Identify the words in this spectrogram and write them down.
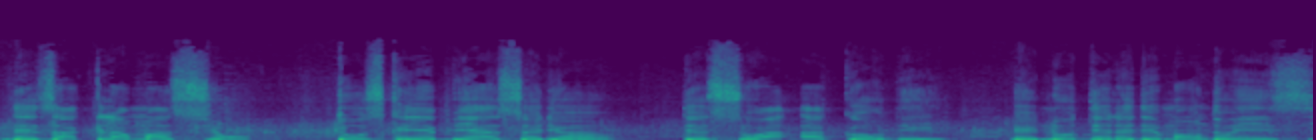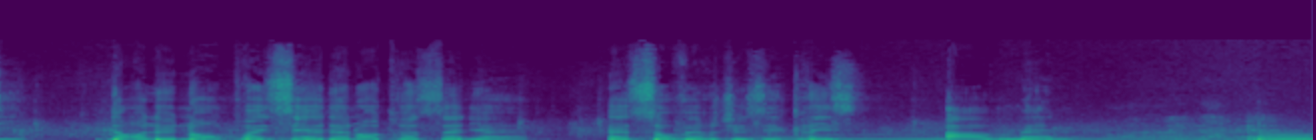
les acclamations, tout ce qui est bien, Seigneur, te soit accordé. Et nous te le demandons ici, dans le nom précieux de notre Seigneur et Sauveur Jésus-Christ. Amen. prier.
